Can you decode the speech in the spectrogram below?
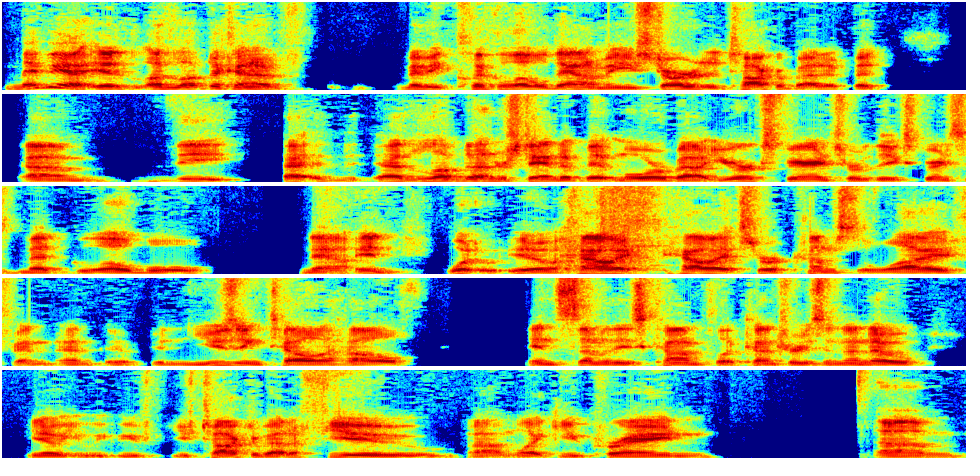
Maybe I, would love to kind of maybe click a level down. I mean, you started to talk about it, but um, the I'd love to understand a bit more about your experience or the experience of MedGlobal now. And what you know how it how it sort of comes to life and and in using telehealth in some of these conflict countries. And i know you know you, have you've, you've talked about a few um, like ukraine um,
